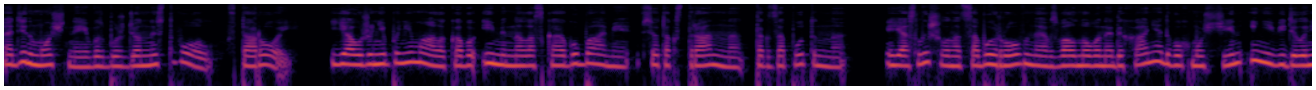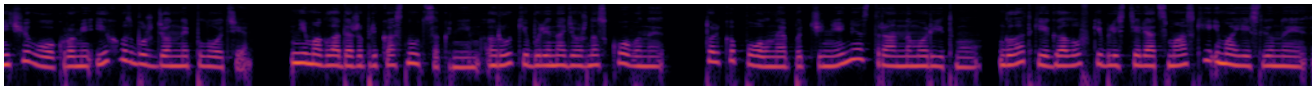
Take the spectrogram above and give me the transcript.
Один мощный и возбужденный ствол, второй. Я уже не понимала, кого именно ласкаю губами, все так странно, так запутанно. Я слышала над собой ровное, взволнованное дыхание двух мужчин и не видела ничего, кроме их возбужденной плоти. Не могла даже прикоснуться к ним, руки были надежно скованы, только полное подчинение странному ритму. Гладкие головки блестели от смазки и моей слюны.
